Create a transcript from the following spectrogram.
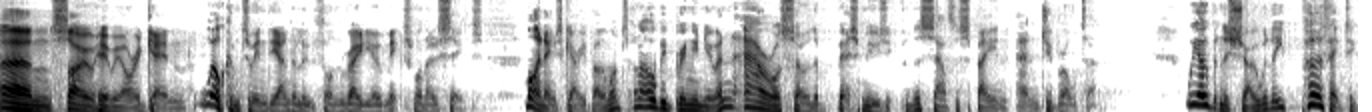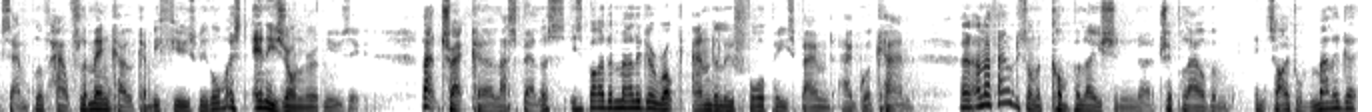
And so here we are again. Welcome to Indie Andaluz on Radio Mix 106. My name's Gary Beaumont, and I will be bringing you an hour or so of the best music from the south of Spain and Gibraltar. We open the show with a perfect example of how flamenco can be fused with almost any genre of music. That track, uh, Las Velas, is by the Malaga rock Andalus four piece band Aguacan, and, and I found it on a compilation uh, triple album entitled Malaga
